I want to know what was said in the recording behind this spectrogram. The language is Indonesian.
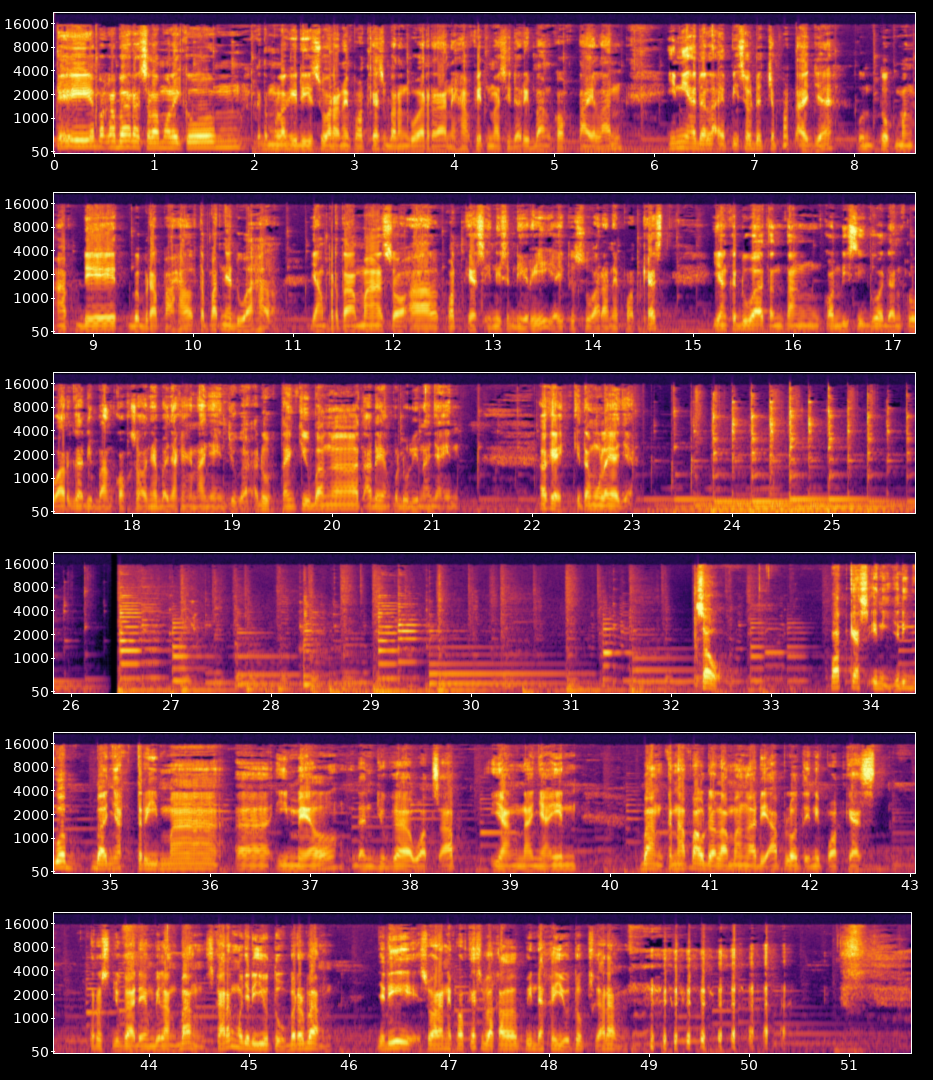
Hey, apa kabar? Assalamualaikum. Ketemu lagi di Suarane Podcast bareng gue Rane Hafid masih dari Bangkok, Thailand. Ini adalah episode cepat aja untuk mengupdate beberapa hal, tepatnya dua hal. Yang pertama soal podcast ini sendiri, yaitu Suarane Podcast. Yang kedua tentang kondisi gue dan keluarga di Bangkok, soalnya banyak yang nanyain juga. Aduh, thank you banget ada yang peduli nanyain. Oke, kita mulai aja. So, podcast ini, jadi gue banyak terima uh, email dan juga WhatsApp yang nanyain, Bang, kenapa udah lama nggak diupload ini podcast? Terus juga ada yang bilang, Bang, sekarang mau jadi YouTuber, Bang. Jadi suaranya podcast bakal pindah ke YouTube sekarang.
